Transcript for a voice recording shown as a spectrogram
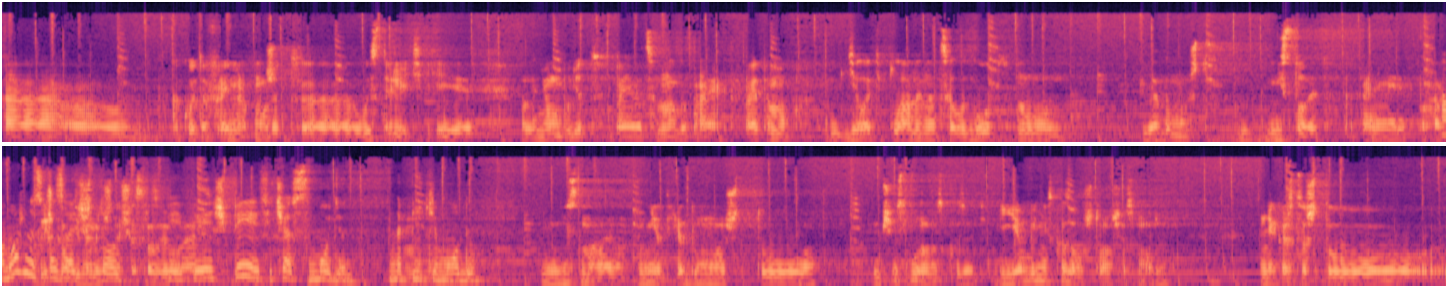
а, какой-то фреймворк может э, выстрелить, и на нем будет появиться много проектов. Поэтому делать планы на целый год, ну, я думаю, что не стоит, по крайней мере, в PHP. А можно Слишком сказать, что сейчас PHP сейчас моден, на пике моды? Не знаю. Нет, я думаю, что... Вообще сложно сказать. Я бы не сказал, что он сейчас моден. Мне кажется, что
